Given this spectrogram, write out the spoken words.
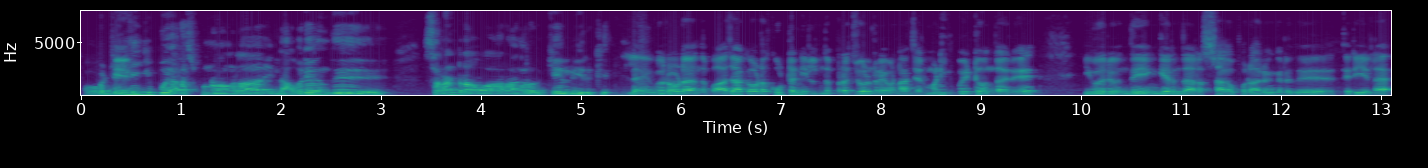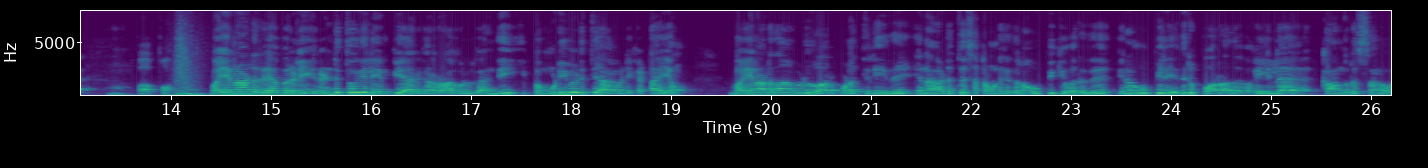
இப்ப. டெல்லிக்கு போய் அரெஸ்ட் பண்ணுவாங்களா? இல்ல அவரே வந்து சரண்டர் ஆவாராங்கிற ஒரு கேள்வி இருக்கு. இல்ல இவரோட அந்த பாஜகவோட கூட்டணியில் இருந்த பிரஜ்வல் ரேவண்ணா ஜெர்மனிக்கு போயிட்டு வந்தாரு. இவர் வந்து எங்க இருந்து அரெஸ்ட் ஆக போறாருங்கிறது தெரியல. பார்ப்போம் வயநாடு ரேபரலி ரெண்டு தொகுதியில எம்பியா இருக்கார் ராகுல் காந்தி. இப்ப முடிவெடுத்தே ஆக வேண்டிய கட்டாயம். வயநாடு தான் விடுவார் போல தெரியுது. ஏன்னா அடுத்து சட்டமன்ற தேர்தலாம் ஊப்பிக்கு வருது. ஏன்னா ஊப்பியில் எதிர்பாராத வகையில காங்கிரஸ் அங்க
